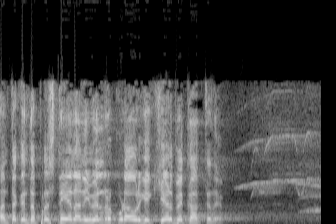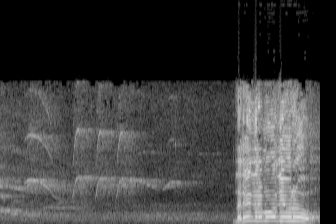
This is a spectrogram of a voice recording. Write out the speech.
ಅಂತಕ್ಕಂಥ ಪ್ರಶ್ನೆಯನ್ನ ನೀವೆಲ್ಲರೂ ಕೂಡ ಅವರಿಗೆ ಕೇಳಬೇಕಾಗ್ತದೆ. ನರೇಂದ್ರ ಮೋದಿ ಅವರು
